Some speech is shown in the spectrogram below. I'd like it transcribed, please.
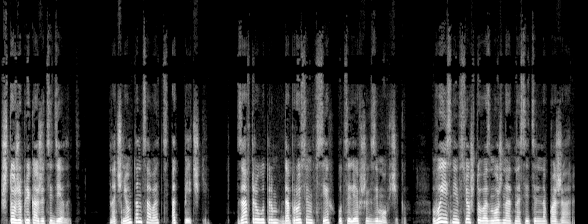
«Что же прикажете делать?» «Начнем танцевать от печки. Завтра утром допросим всех уцелевших зимовщиков. Выясним все, что возможно относительно пожара.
